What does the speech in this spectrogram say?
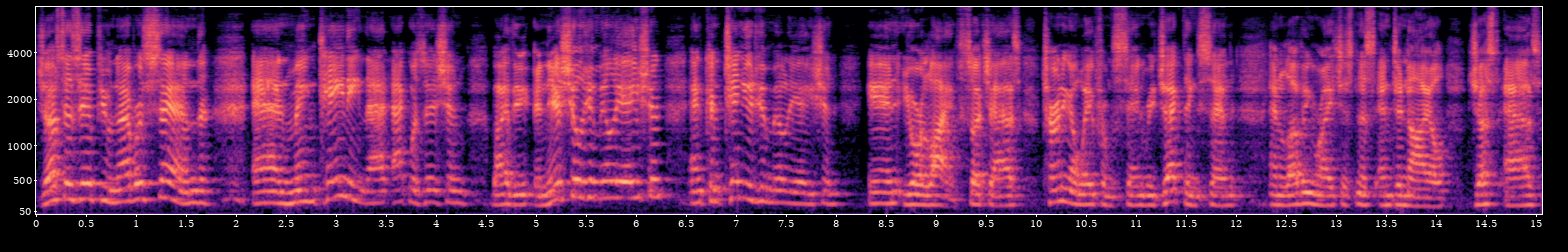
just as if you never sinned, and maintaining that acquisition by the initial humiliation and continued humiliation in your life, such as turning away from sin, rejecting sin, and loving righteousness and denial, just as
